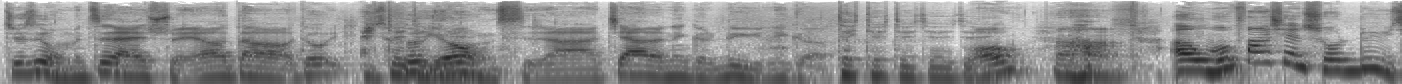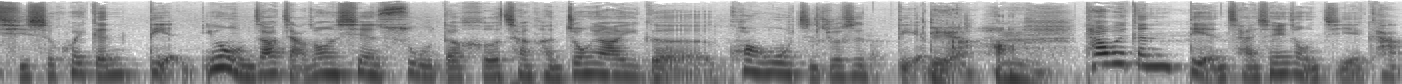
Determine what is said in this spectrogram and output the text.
就是我们自来水要到都喝游泳池啊，加了那个氯那个。对对对对对。哦，呃，我们发现说氯其实会跟碘，因为我们知道甲状腺素的合成很重要一个矿物质就是碘嘛，哈，它会跟碘产生一种拮抗。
